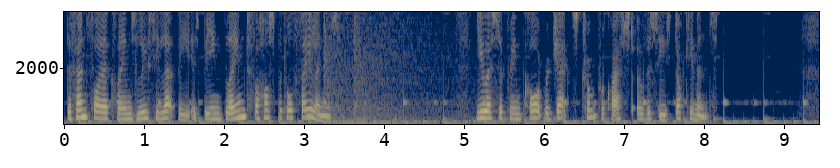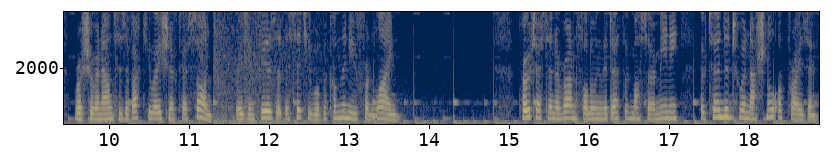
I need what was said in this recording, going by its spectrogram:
Defence lawyer claims Lucy Letby is being blamed for hospital failings. US Supreme Court rejects Trump request over seized documents. Russia announces evacuation of Kherson, raising fears that the city will become the new front line. Protests in Iran following the death of Mahsa Amini have turned into a national uprising.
